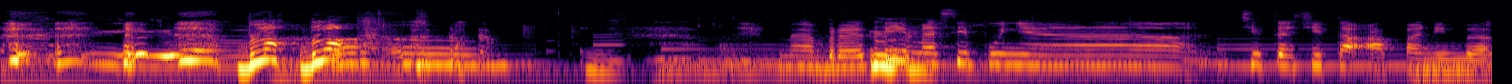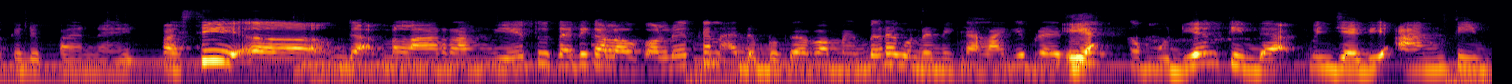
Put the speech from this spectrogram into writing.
Blok, blok. Nah, berarti hmm. masih punya cita-cita apa nih Mbak ke depannya? Pasti uh, nggak melarang. Ya itu tadi kalau kalau lihat kan ada beberapa member yang udah nikah lagi berarti iya. kemudian tidak menjadi anti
